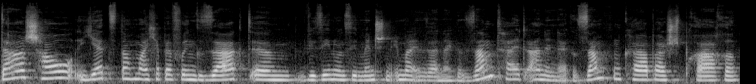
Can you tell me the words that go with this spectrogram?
da schau jetzt nochmal, ich habe ja vorhin gesagt, ähm, wir sehen uns den Menschen immer in seiner Gesamtheit an, in der gesamten Körpersprache.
